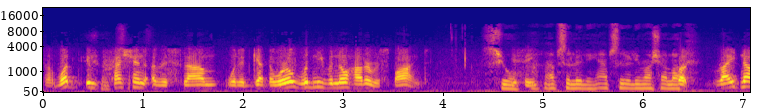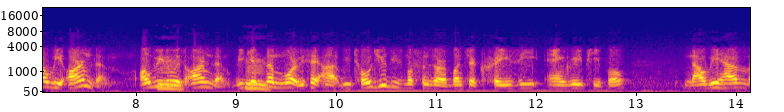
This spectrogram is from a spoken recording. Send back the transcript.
What impression of Islam would it get? The world wouldn't even know how to respond. Sure, absolutely, absolutely, mashallah. But right now we arm them. All we mm. do is arm them. We mm. give them more. We say, uh, we told you these Muslims are a bunch of crazy, angry people. Now we have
